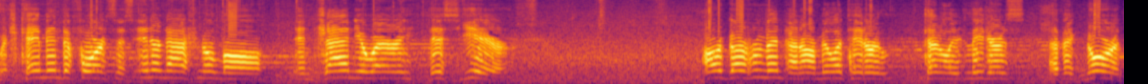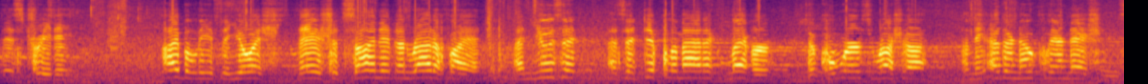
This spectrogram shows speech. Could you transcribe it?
which came into force as international law in January this year. Our government and our military leaders have ignored this treaty. I believe the USA should sign it and ratify it and use it as a diplomatic lever to coerce Russia and the other nuclear nations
